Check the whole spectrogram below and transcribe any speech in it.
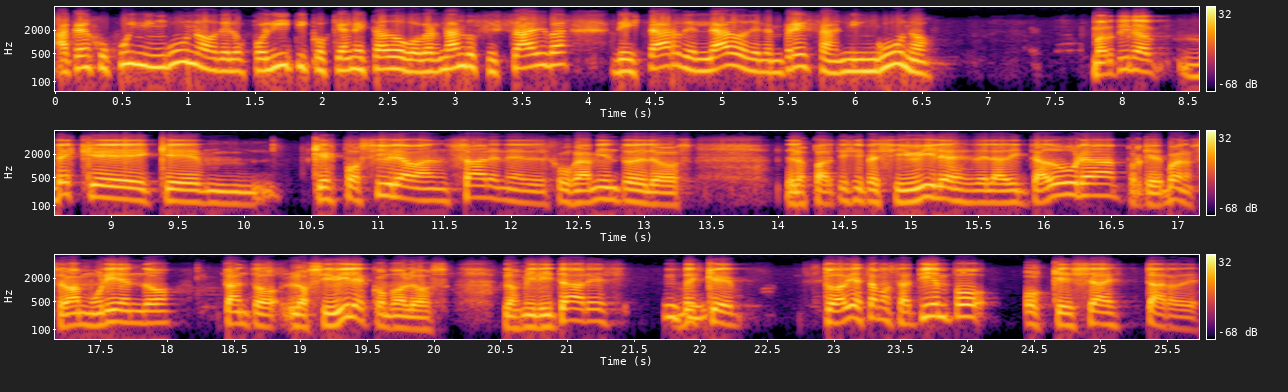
Acá en Jujuy ninguno de los políticos que han estado gobernando se salva de estar del lado de la empresa, ninguno. Martina, ¿ves que, que, que es posible avanzar en el juzgamiento de los de los partícipes civiles de la dictadura, porque bueno, se van muriendo, tanto los civiles como los, los militares. ¿Ves que todavía estamos a tiempo o que ya es tarde?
